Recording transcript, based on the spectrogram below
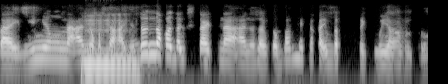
time. Yun yung naano ko sa Mm. kanya. Doon ako nag-start na ano, sabi ko ba, may kakaiba to kuya to.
